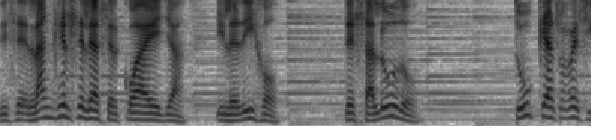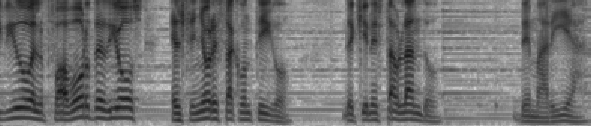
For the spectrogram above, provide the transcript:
Dice, el ángel se le acercó a ella y le dijo, te saludo, tú que has recibido el favor de Dios, el Señor está contigo. ¿De quién está hablando? De María,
